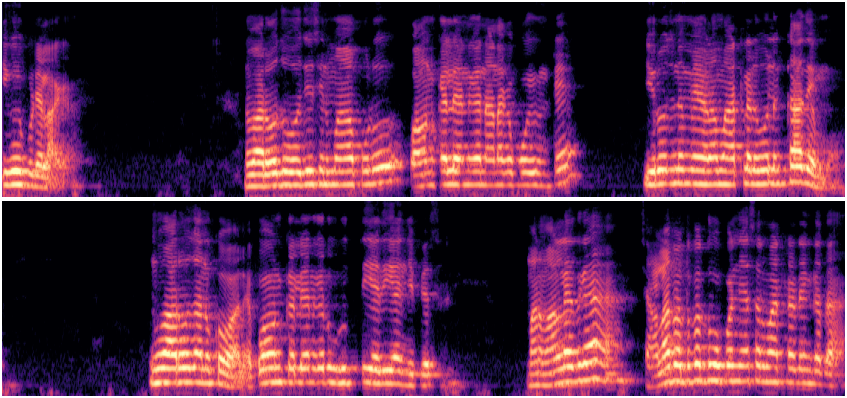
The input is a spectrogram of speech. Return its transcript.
ఇగో ఇప్పుడు ఇలాగా. నువ్వు ఆ రోజు ఓజీ సినిమా అప్పుడు పవన్ కళ్యాణ్ గారిని అనకపోయి ఉంటే ఈ రోజున మేము ఎలా మాట్లాడే వాళ్ళం కాదేమో. నువ్వు ఆ రోజు అనుకోవాలి పవన్ కళ్యాణ్ గారు వృత్తి అది అని చెప్పేసి. మనం అనలేదుగా చాలా పెద్ద పెద్ద ఉపన్యాసాలు మాట్లాడాం కదా.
